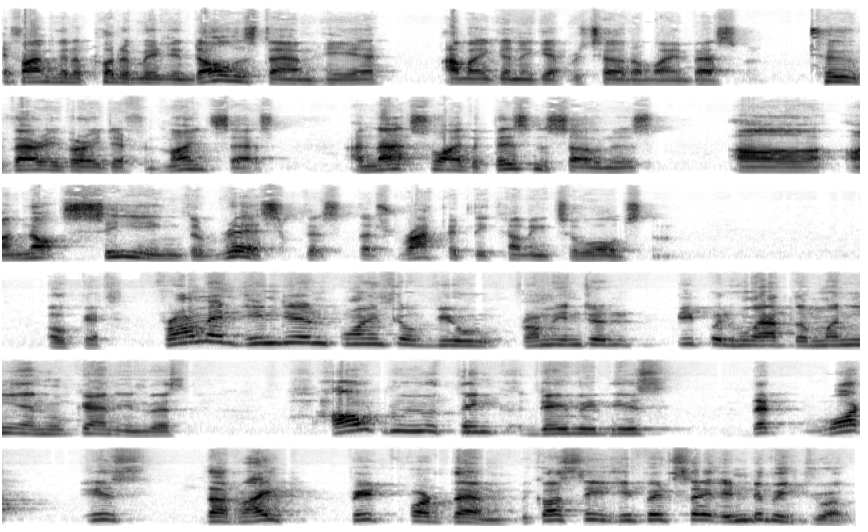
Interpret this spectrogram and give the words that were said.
if I'm going to put a million dollars down here, am I going to get return on my investment? Two very, very different mindsets. And that's why the business owners are, are not seeing the risk that's, that's rapidly coming towards them. Okay. From an Indian point of view, from Indian people who have the money and who can invest. How do you think, David, is that what is the right fit for them? Because see, if it's an individual,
